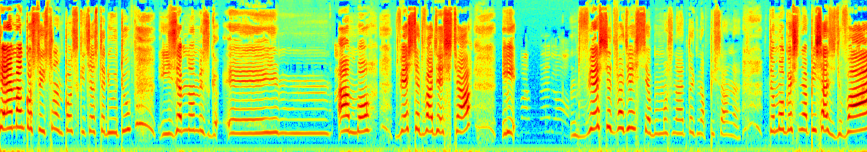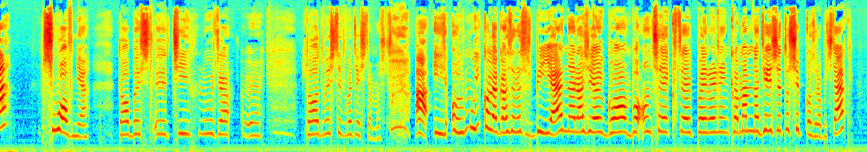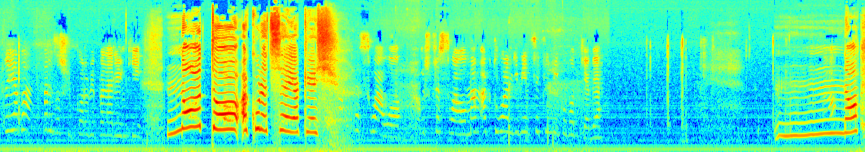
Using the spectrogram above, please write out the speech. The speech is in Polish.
Siemanko, z tej strony Polski Chester YouTube i ze mną jest ym, Ammo 220 i 220, bo można tak napisane. To mogę się napisać dwa słownie. To byś y, ci ludzie y, to 220 masz. A i o, mój kolega zaraz bije, na razie go, bo on sobie chce pelerynkę. Mam nadzieję, że to szybko zrobić, tak? No to akurat sobie jakieś Przesłało. Już przesłało. Mam aktualnie więcej filmików od ciebie. Mm, No,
